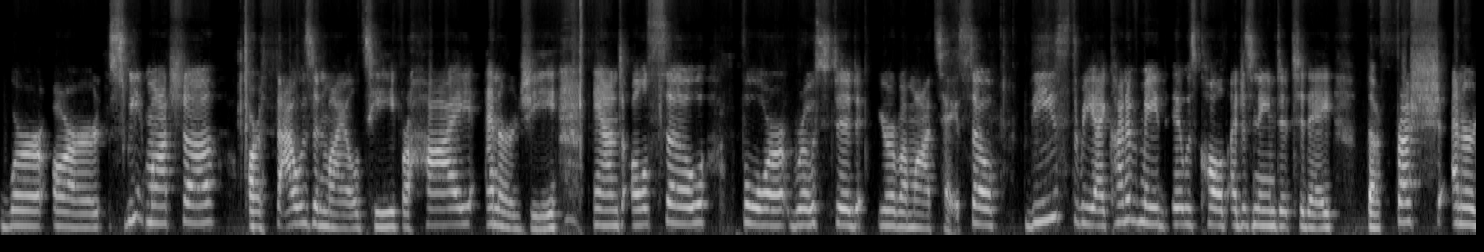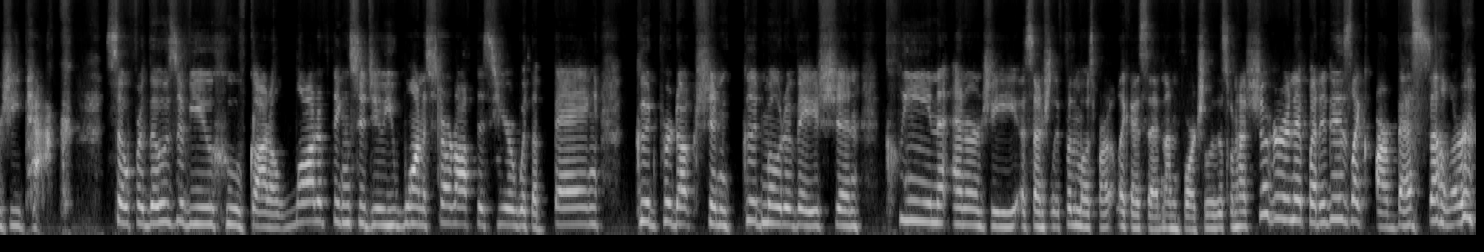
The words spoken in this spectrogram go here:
were our sweet matcha, our thousand mile tea for high energy, and also for roasted yerba mate. So these three, I kind of made it was called, I just named it today, the Fresh Energy Pack. So for those of you who've got a lot of things to do, you want to start off this year with a bang, good production, good motivation, clean energy, essentially, for the most part. Like I said, unfortunately, this one has sugar in it, but it is like our best seller.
